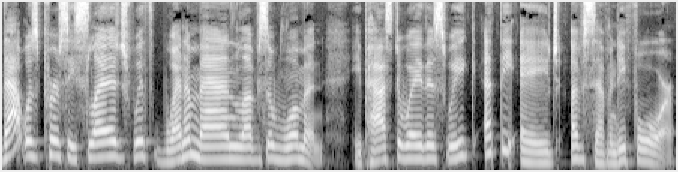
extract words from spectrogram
That was Percy Sledge with When a Man Loves a Woman. He passed away this week at the age of 74.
